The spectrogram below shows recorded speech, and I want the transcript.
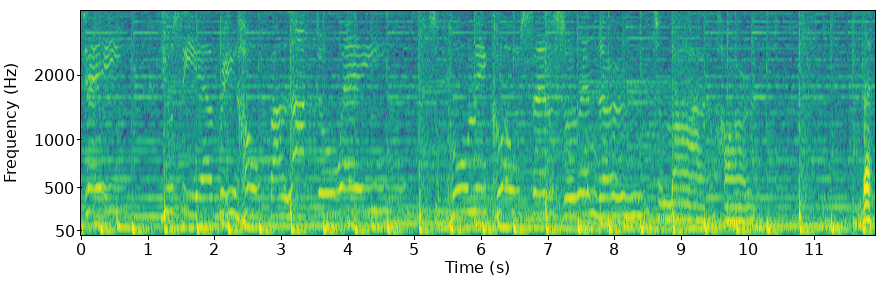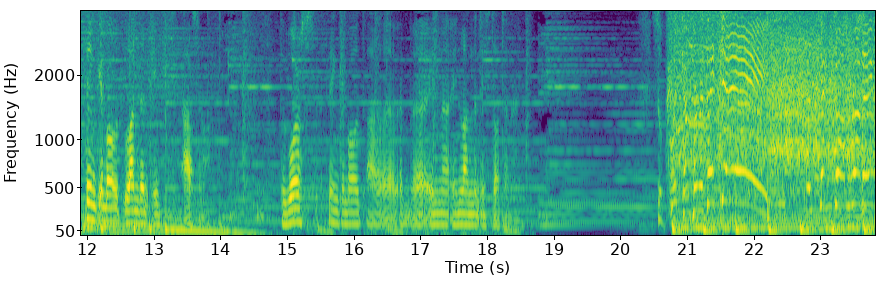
take. You see every hope I locked Best thing about London is Arsenal. The worst thing about uh, uh, in, uh, in London is Tottenham. So Come from Rosicky! Who kept on running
